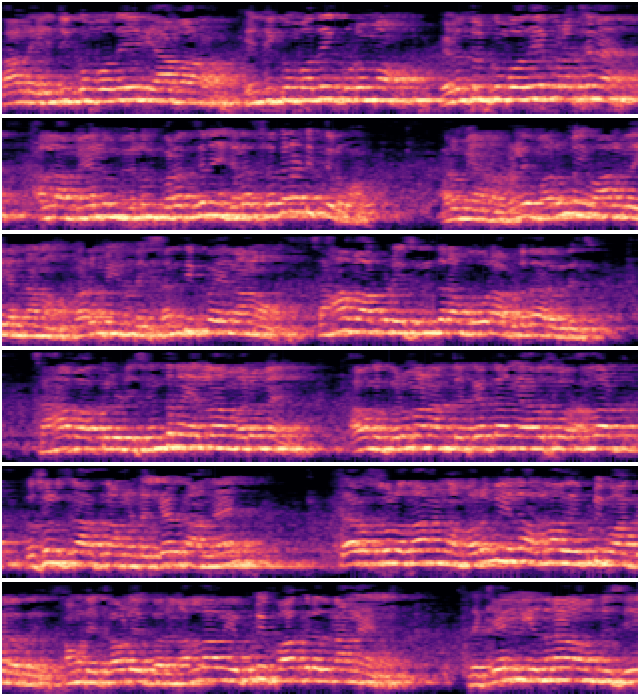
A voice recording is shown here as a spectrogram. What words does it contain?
காலை எஞ்சிக்கும் போதே வியாபாரம் எஞ்சிக்கும் போதே குடும்பம் எழுந்திருக்கும் போதே பிரச்சனை. எல்லாம் மேலும் மேலும் பிரச்சனைகளை சிதறடித்திருவான். அருமையானவர்களே மறுமை வாழ்வை என்னனும் மறுமையினுடைய சந்திப்பை என்னனும் சஹாபாக்குடைய சிந்தனை பூரா அப்படிதான் இருந்துச்சு. சஹாபாக்களுடைய சிந்தனை எல்லாம் மறுமை. அவங்க பெருமானத்தை கேட்டாங்க அரசு அல்லா ரசூல் கேட்டாங்க யார சொல்லதான் நாங்கள் மறுமையில் அல்லாவை எப்படி பார்க்கறது? அவங்களுடைய கவலை பாருங்க அல்லாவை எப்படி பார்க்கறது நாங்கள் இந்த கேள்வி எதனால் வந்துச்சு?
